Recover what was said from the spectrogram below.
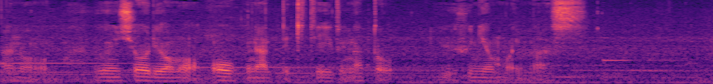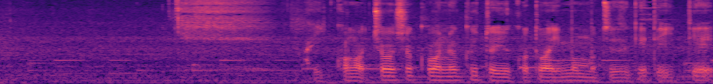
あの文章量も多くなってきているなというふうに思います。はい、この朝食を抜くということは今も続けていて、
